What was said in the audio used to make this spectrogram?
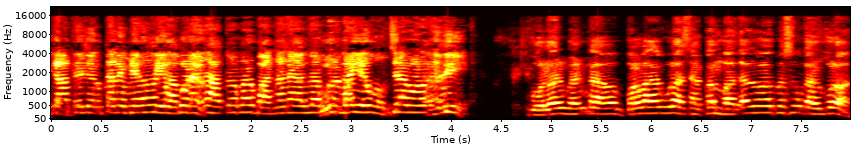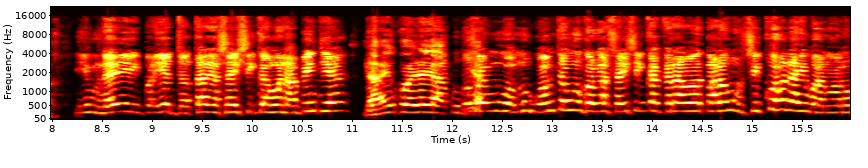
ગાંધી જનતાને મેં ભાઈ એવું વિચારવાનું નથી. બોલવાનું બંધ કરો ગોવાળા બોલો સરપંચ બદલવો તો શું કરવું બોલો. એમ નહીં એ જતા રહ્યા સહી સિક્કા મને આપીને ગયા નહીં કોઈને આપવું તો હું અમુક ગમ ચમનું કરવા સહી સિક્કા કરાવવા તારો હું સિક્કો નહીં માનવાનો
